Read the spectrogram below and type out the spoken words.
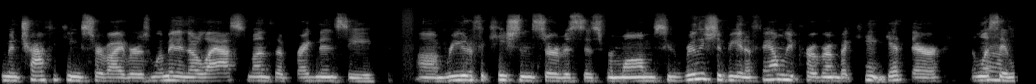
human trafficking survivors, women in their last month of pregnancy, um, reunification services for moms who really should be in a family program but can't get there unless yeah. they live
